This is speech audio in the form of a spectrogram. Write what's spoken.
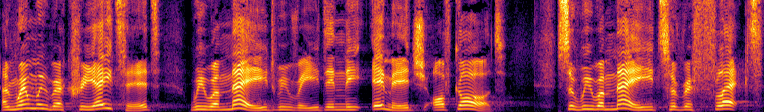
And when we were created, we were made, we read, in the image of God. So we were made to reflect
